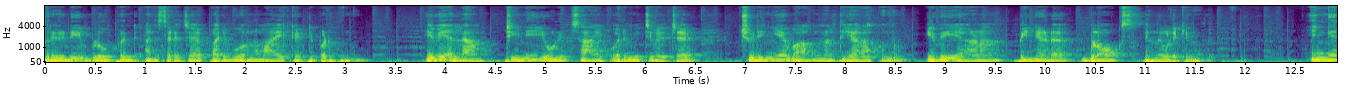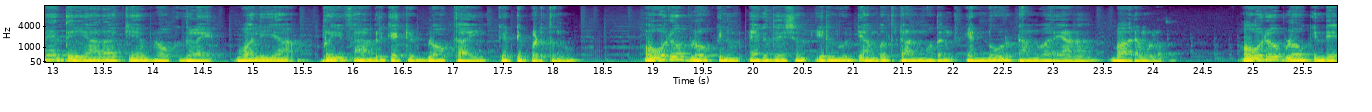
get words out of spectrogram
ത്രീ ഡി ബ്ലൂ പ്രിന്റ് അനുസരിച്ച് പരിപൂർണമായി കെട്ടിപ്പടുക്കുന്നു. ഇവയെല്ലാം ടിനി യൂണിറ്റ്സായി ഒരുമിച്ച് വെച്ച് ചുരുങ്ങിയ ഭാഗങ്ങൾ തയ്യാറാക്കുന്നു. ഇവയാണ് പിന്നീട് ബ്ലോക്സ് എന്ന് വിളിക്കുന്നത്. ഇങ്ങനെ തയ്യാറാക്കിയ ബ്ലോക്കുകളെ വലിയ പ്രീ ഫാബ്രിക്കേറ്റഡ് ബ്ലോക്കായി കെട്ടിപ്പടുത്തുന്നു. ഓരോ ബ്ലോക്കിനും ഏകദേശം ഇരുന്നൂറ്റി അമ്പത് ടൺ മുതൽ എണ്ണൂറ് ടൺ വരെയാണ് ഓരോ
